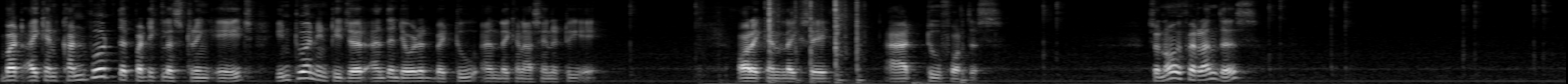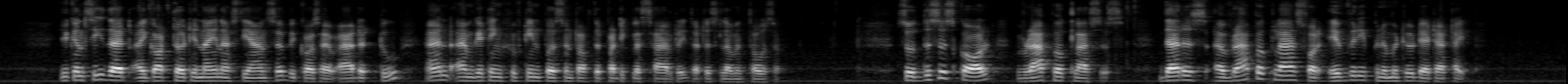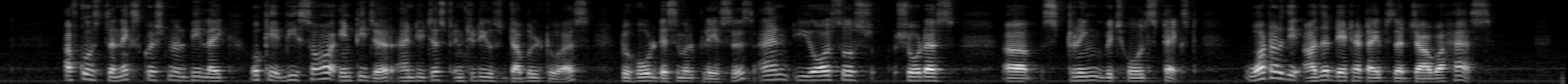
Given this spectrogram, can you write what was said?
but I can convert that particular string age into an integer and then divide it by 2 and I can assign it to a. Or I can like say add 2 for this. So now if I run this you can see that I got 39 as the answer because I've added 2 and I'm getting 15% of the particular salary that is 11,000 so this is called wrapper classes. There is a wrapper class for every primitive data type. Of course, the next question will be like, okay, we saw integer and you just introduced double to us to hold decimal places and you also sh showed us a string which holds text. What are the other data types that Java has?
